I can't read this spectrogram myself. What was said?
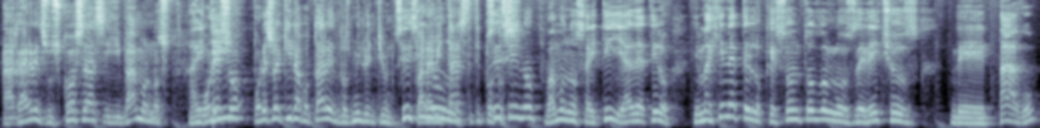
agarren sus cosas y vámonos. Haití. Por eso, por eso hay que ir a votar en 2021 Sí, sí, para no, evitar este tipo sí, de cosas. Sí, no, vámonos a Haití ya de a tiro. Imagínate lo que son todos los derechos de pago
